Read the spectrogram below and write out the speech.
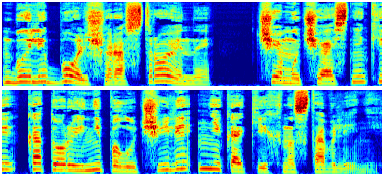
были больше расстроены, чем участники, которые не получили никаких наставлений.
